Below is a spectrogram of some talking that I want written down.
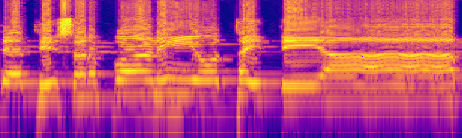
તેથી સરપણીઓ થઈ તે આપ.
